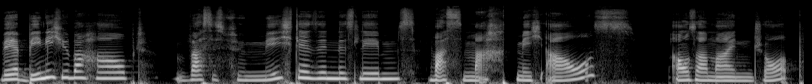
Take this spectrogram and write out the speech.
Wer bin ich überhaupt? Was ist für mich der Sinn des Lebens, was macht mich aus, außer meinen Job,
